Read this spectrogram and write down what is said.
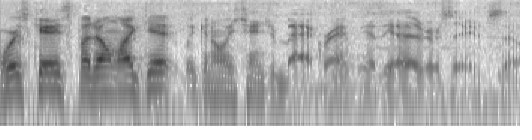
Worst case, if I don't like it, we can always change it back, right? We have the editor saved, so.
